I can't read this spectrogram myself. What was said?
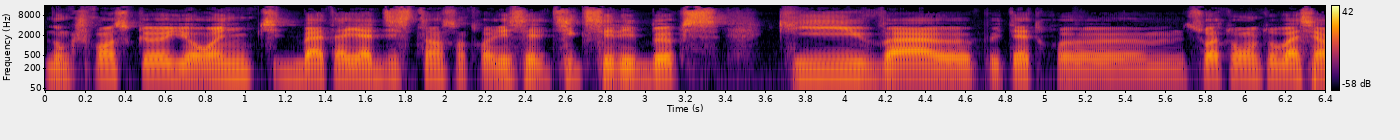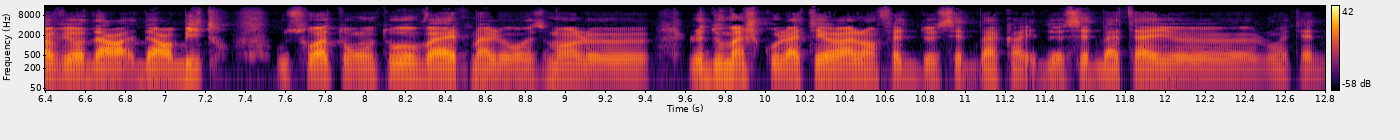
donc je pense qu'il y aura une petite bataille à distance entre les Celtics et les Bucks qui va euh, peut-être euh, soit Toronto va servir d'arbitre ou soit Toronto va être malheureusement le, dommage collatéral en fait de cette bataille de cette bataille euh, lointaine.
